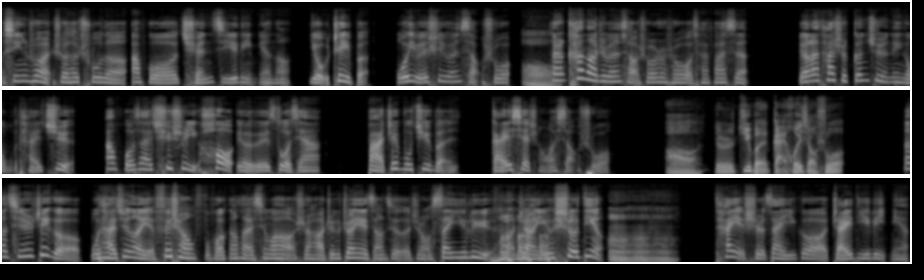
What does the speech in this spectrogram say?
新星出版社它出的《阿婆全集》里面呢有这本，我以为是一本小说，哦，但是看到这本小说的时候，我才发现，原来它是根据那个舞台剧。阿婆在去世以后，有一位作家把这部剧本改写成了小说。哦，就是剧本改回小说。那其实这个舞台剧呢，也非常符合刚才星光老师哈这个专业讲解的这种三一律啊这样一个设定。嗯嗯嗯，它也是在一个宅邸里面，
